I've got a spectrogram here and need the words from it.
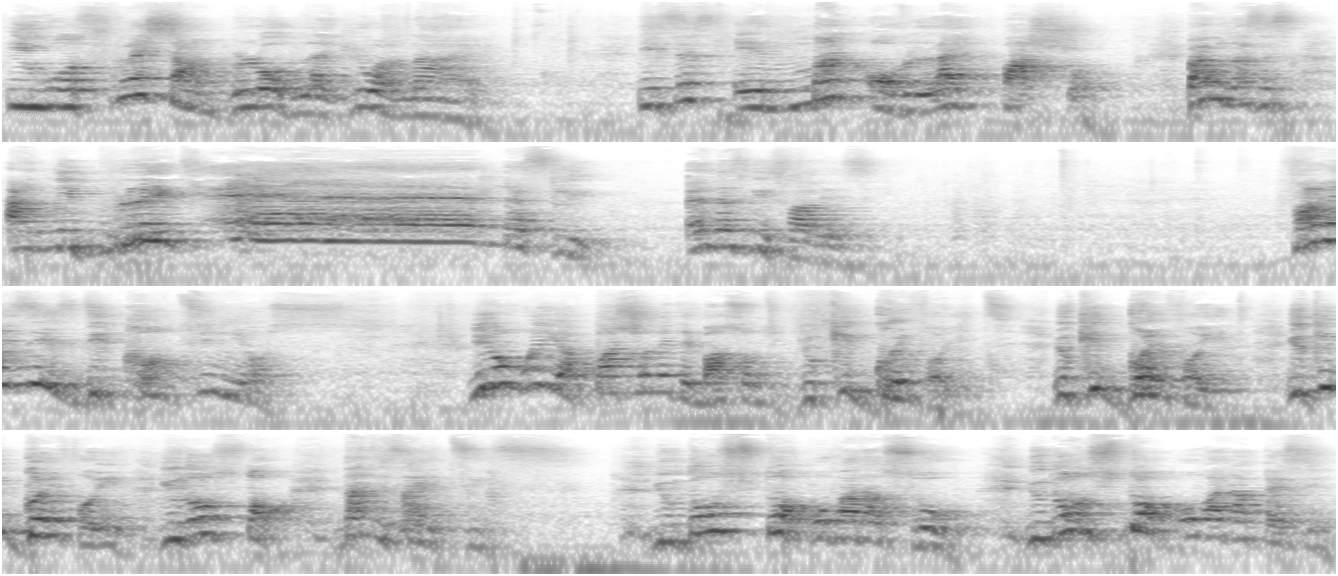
He was flesh and blood like you and I. He says, a man of like passion. Bible says, and he prayed earnestly. Earnestly is fervency. Fervency is the continuous. You know, when you are passionate about something, you keep going for it. You keep going for it. You keep going for it. You don't stop. That is how it is. You don't stop over that soul. You don't stop over that person.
